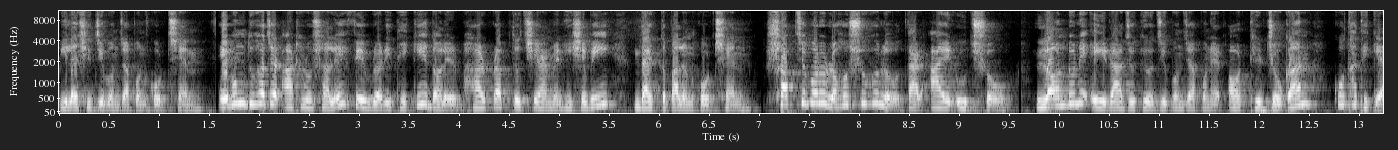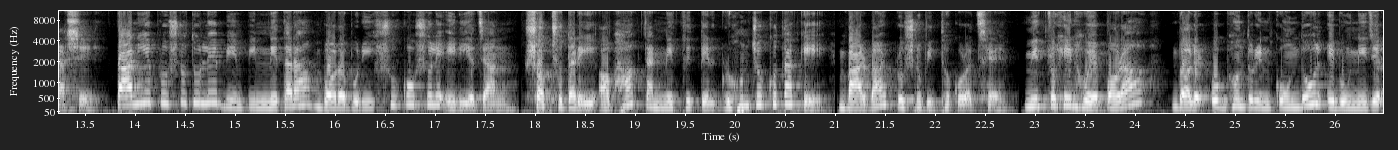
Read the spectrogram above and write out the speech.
বিলাসী জীবনযাপন করছেন এবং দু হাজার আঠারো সালে ফেব্রুয়ারি থেকে দলের ভারপ্রাপ্ত চেয়ারম্যান হিসেবেই দায়িত্ব পালন করছেন। সবচেয়ে বড় রহস্য হলো তার আয়ের উৎস। লন্ডনে এই রাজকীয় জীবনযাপনের অর্থের যোগান কোথা থেকে আসে? তা নিয়ে প্রশ্ন তুললে বিএনপির নেতারা বরাবরই সুকৌশলে এড়িয়ে যান। স্বচ্ছতার এই অভাব তার নেতৃত্বের গ্রহণযোগ্যতাকে বারবার প্রশ্নবিদ্ধ করেছে। মিত্রহীন হয়ে পড়া, দলের অভ্যন্তরীণ কোন্দল এবং নিজের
